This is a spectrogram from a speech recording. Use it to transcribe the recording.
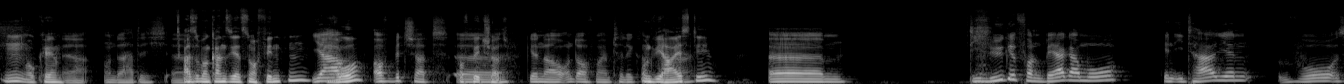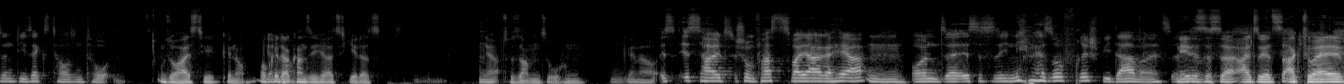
Mhm, okay. Ja, und da hatte ich. Äh, Also man kann sie jetzt noch finden? ja, Wo? auf BitChat. Auf äh, BitChat. Genau, und auf meinem Telegram. Und wie heißt die? Ähm, die Lüge von Bergamo in Italien, wo sind die 6000 Toten? Und so heißt die, genau. Okay, Genau. da kann sich jetzt jeder Ja. zusammensuchen. Genau. Es ist halt schon fast zwei Jahre her und äh, ist es nicht mehr so frisch wie damals. Nee, das Also, ist äh, also jetzt aktuell,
